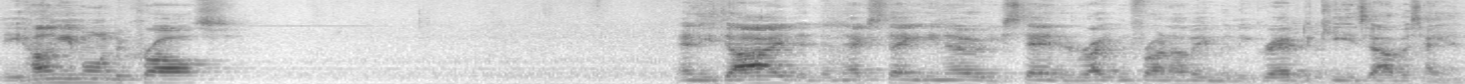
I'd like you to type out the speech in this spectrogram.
He hung him on the cross. And he died, and the next thing he know, he's standing right in front of him, and he grabbed the keys out of his hand.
